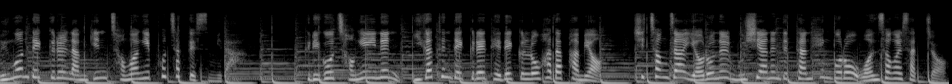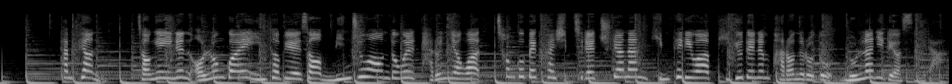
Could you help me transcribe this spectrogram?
응원 댓글을 남긴 정황이 포착됐습니다. 그리고 정혜인은 이 같은 댓글에 대댓글로 화답하며 시청자 여론을 무시하는 듯한 행보로 원성을 샀죠. 한편 정혜인은 언론과의 인터뷰에서 민주화 운동을 다룬 영화 1987에 출연한 김태리와 비교되는 발언으로도 논란이 되었습니다.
